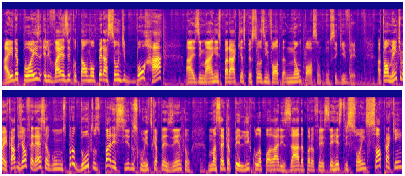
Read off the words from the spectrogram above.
Aí depois ele vai executar uma operação de borrar as imagens para que as pessoas em volta não possam conseguir ver. Atualmente, o mercado já oferece alguns produtos parecidos com isso que apresentam uma certa película polarizada para oferecer restrições só para quem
